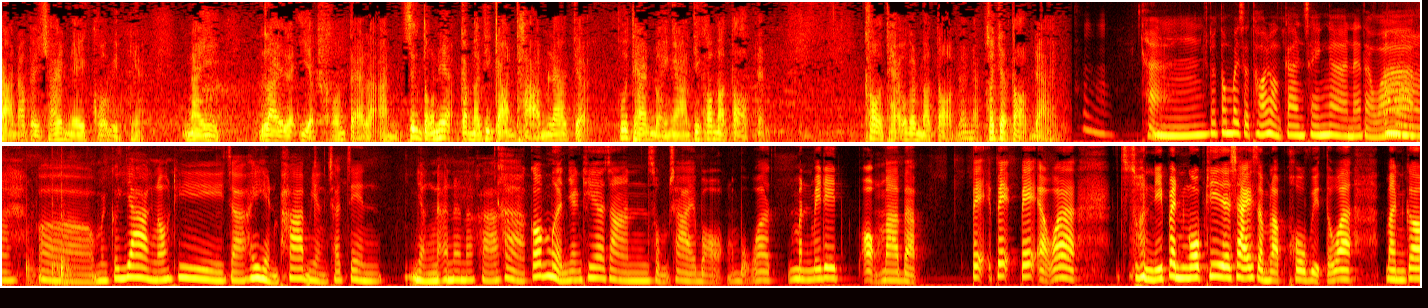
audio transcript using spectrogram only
การเอาไปใช้ในโควิดเนี่ยในรายละเอียดของแต่ละอัน ซึ่งตรงเนี้ยกรรมาธิการถามแล้วจะผู้แทนหน่วยงานที่เขามาตอบเนี่ยเข้าแถวกันมาตอบเนี่ยนะเขาจะตอบได้ค่ะอืมก็ต้องไปสะท้อนของการใช้งานนะ แต่ว่าอ่าเอ่อมันก็ยากเนาะที่จะให้เห็นภาพอย่างชัดเจนอย่างนั้นนะนะคะ ค่ะ ก็เหมือนอย่างที่อาจารย์สมชายบอก บอกว่ามันไม่ได้ออกมาแบบ เป๊ะเป๊ะเป๊ะอะว่าส่วนนี้เป็นงบที่จะใช้สำหรับโควิด แต่ว่ามันก็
